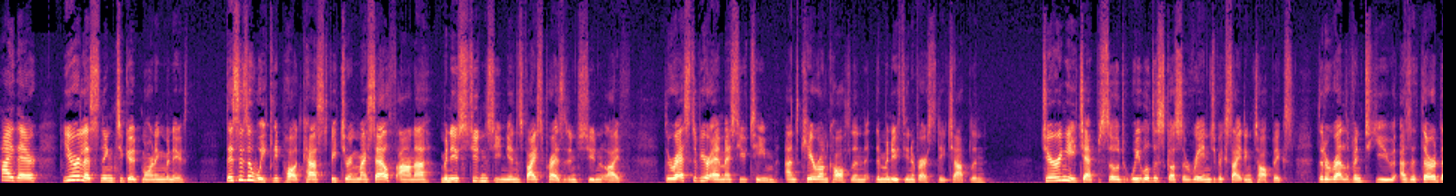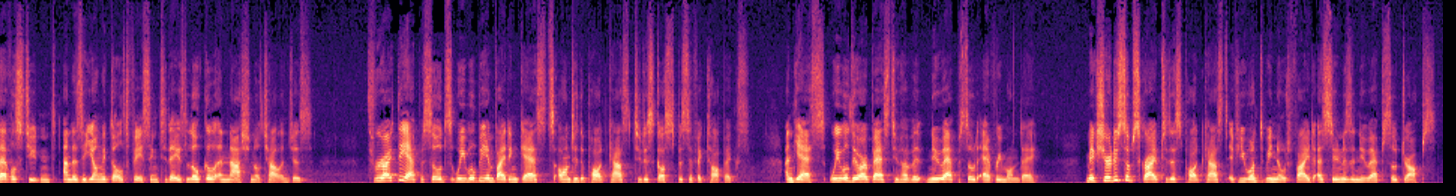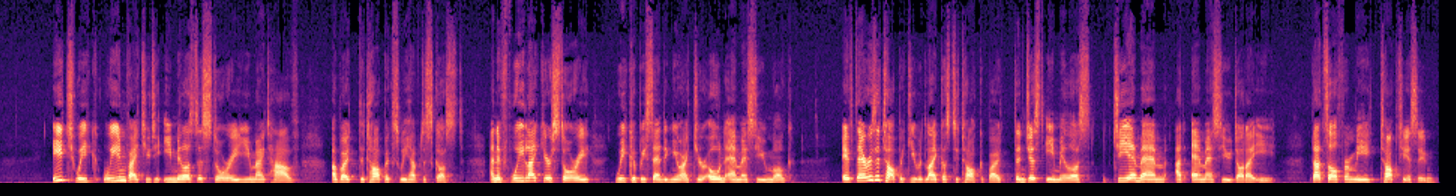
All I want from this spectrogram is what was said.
Hi there, you're listening to Good Morning Maynooth. This is a weekly podcast featuring myself, Anna, Maynooth Students' Union's Vice President Student Life, the rest of your MSU team, and Kieran Coughlin, the Maynooth University Chaplain. During each episode, we will discuss a range of exciting topics that are relevant to you as a third level student and as a young adult facing today's local and national challenges. Throughout the episodes, we will be inviting guests onto the podcast to discuss specific topics. And yes, we will do our best to have a new episode every Monday. Make sure to subscribe to this podcast if you want to be notified as soon as a new episode drops. Each week, we invite you to email us a story you might have about the topics we have discussed. And if we like your story, we could be sending you out your own MSU mug. If there is a topic you would like us to talk about, then just email us gmm at msu.ie. That's all from me. Talk to you soon.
